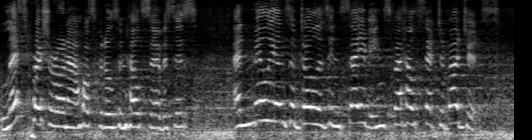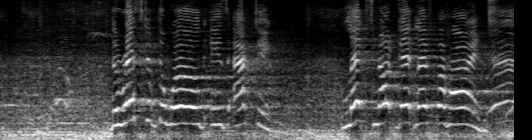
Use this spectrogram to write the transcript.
less pressure on our hospitals and health services, and millions of dollars in savings for health sector budgets. The rest of the world is acting. Let's not get left behind. We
